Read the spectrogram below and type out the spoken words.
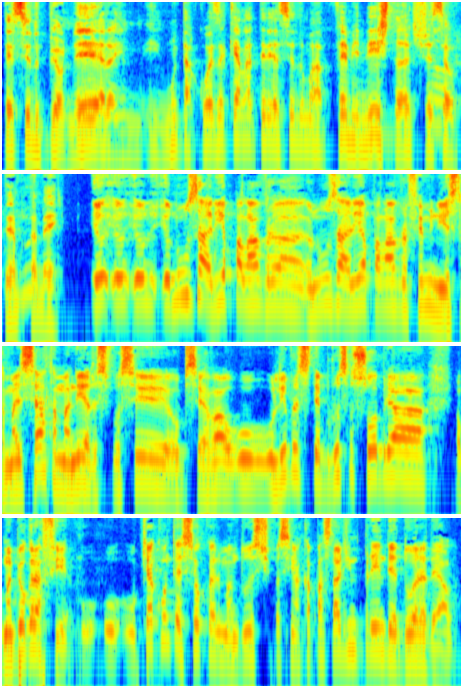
ter sido pioneira em, em muita coisa, que ela teria sido uma feminista antes de não, seu tempo não, também. Eu, eu, eu, não usaria a palavra eu não usaria a palavra feminista, mas de certa maneira, se você observar, o, o livro se debruça sobre a é uma biografia. O, o, o que aconteceu com a Irmã Dulce, tipo assim, a capacidade empreendedora dela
